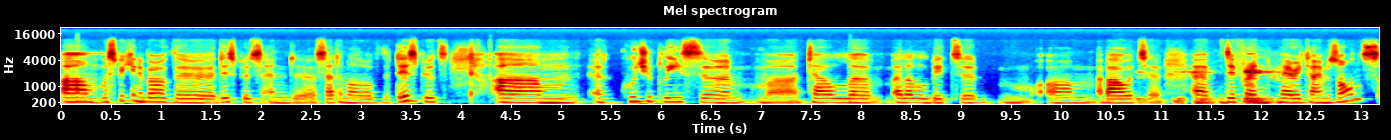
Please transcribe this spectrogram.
Um, speaking about the disputes and uh, settlement of the disputes, um, uh, could you please um, uh, tell uh, a little bit uh, mm, um, about uh, different maritime zones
